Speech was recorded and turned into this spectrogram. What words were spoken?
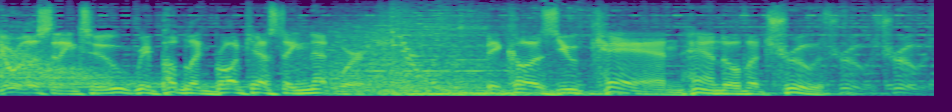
You're listening to Republic Broadcasting Network because you can handle the truth. Truth, truth.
